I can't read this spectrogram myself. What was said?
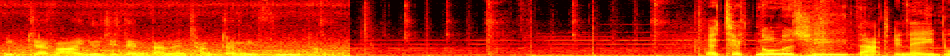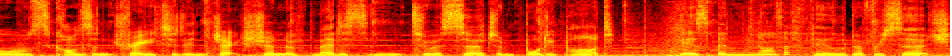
입자가 유지된다는 장점이 있습니다. A technology that enables concentrated injection of medicine to a certain body part is another field of research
